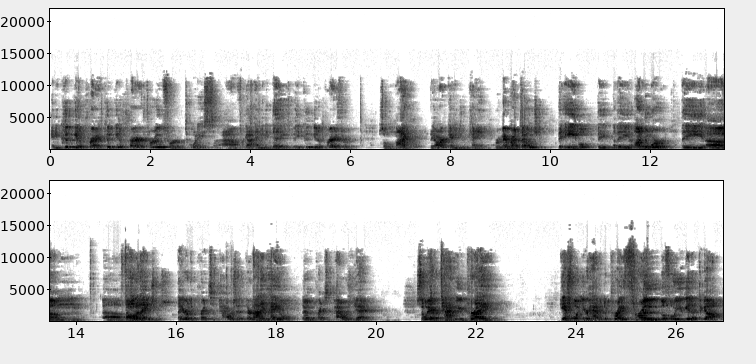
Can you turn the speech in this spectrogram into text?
and he couldn't get a prayer. He couldn't get a prayer through for 20, I forgot how many days, but he couldn't get a prayer through. So Michael, the archangel, came. Remember I told you, the evil, the, the underworld, the um, uh, fallen angels, they are the prince of powers. They're not in hell, they're the prince of powers of the air. So every time you pray, guess what you're having to pray through before you get up to God?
